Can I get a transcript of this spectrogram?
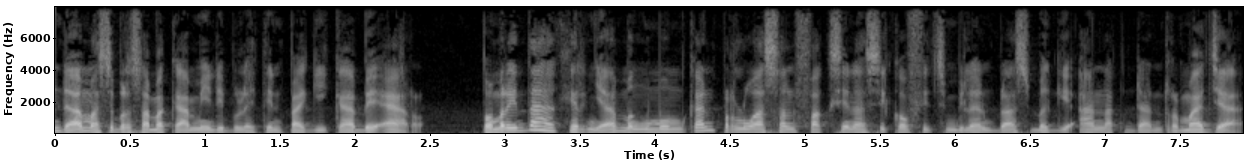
Anda masih bersama kami di Buletin Pagi KBR. Pemerintah akhirnya mengumumkan perluasan vaksinasi COVID-19 bagi anak dan remaja.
